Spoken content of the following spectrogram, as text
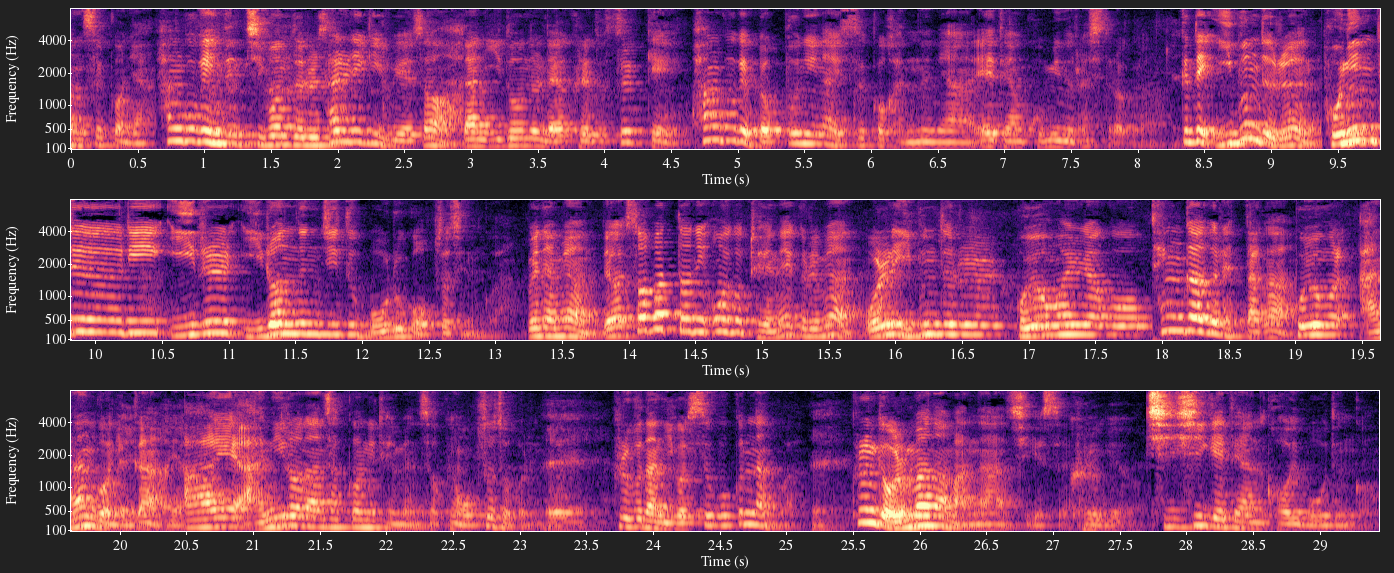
원 쓸 거냐? 한국에 있는 직원들을 살리기 위해서 난 이 돈을 내가 그래도 쓸게. 한국에 몇 분이나 있을 것 같느냐에 대한 고민을 하시더라고요. 근데 이분들은 본인들이 일을 잃었는지도 모르고 없어지는 거야. 왜냐면 내가 써봤더니 어 이거 되네 그러면 원래 이분들을 고용하려고 생각을 했다가 고용을 안 한 거니까 네, 아예. 안 일어난 사건이 되면서 그냥 없어져 버린 거야. 네. 그리고 난 이걸 쓰고 끝난 거야. 네. 그런 게 얼마나 많아지겠어요. 그러게요. 지식에 대한 거의 모든 거.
